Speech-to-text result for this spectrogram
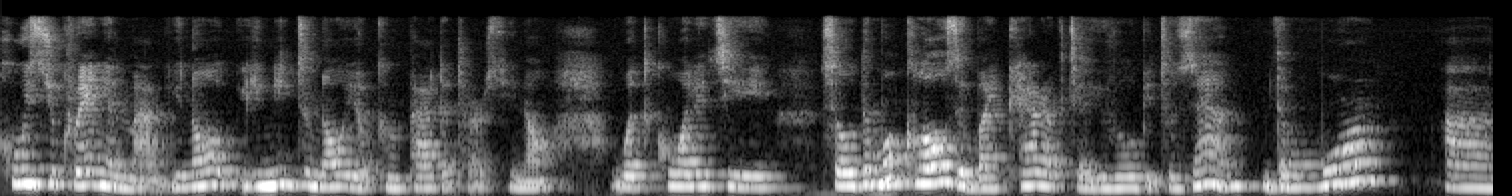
who is Ukrainian man you know? You need to know your competitors you know? What quality. So the more closer by character you will be to them the more uh,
